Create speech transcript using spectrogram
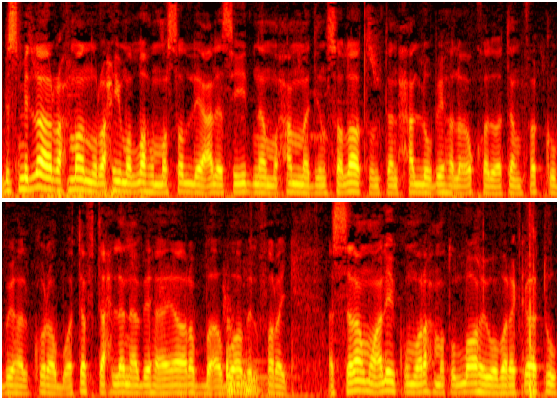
بسم الله الرحمن الرحيم اللهم صل على سيدنا محمد صلاة تنحل بها العقد وتنفك بها الكرب وتفتح لنا بها يا رب أبواب الفرج السلام عليكم ورحمة الله وبركاته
